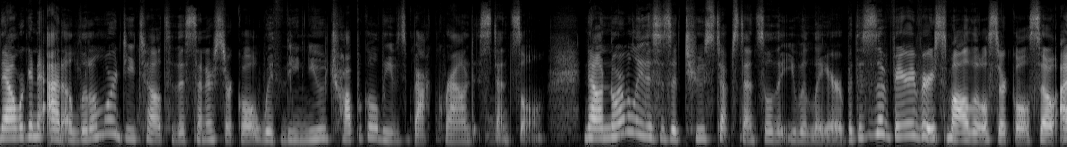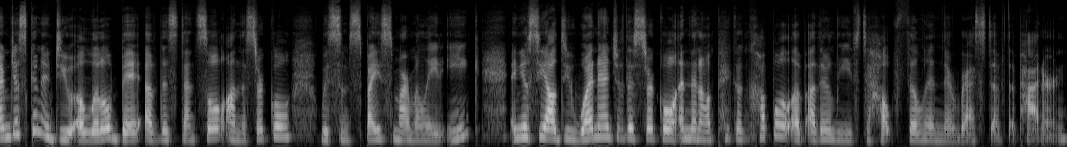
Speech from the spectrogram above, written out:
Now we're going to add a little more detail to the center circle with the new Tropical Leaves background stencil. Now normally this is a two-step stencil that you would layer, but this is a very, very small little circle. So I'm just going to do a little bit of the stencil on the circle with some Spice Marmalade ink. And you'll see I'll do one edge of the circle and then I'll pick a couple of other leaves to help fill in the rest of the pattern.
